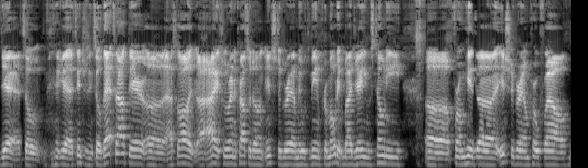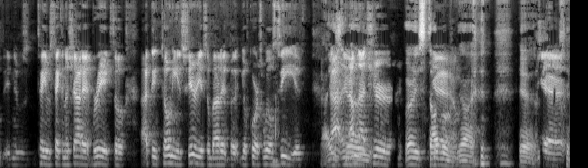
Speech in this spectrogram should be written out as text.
yeah. So yeah, it's interesting. So that's out there. Uh, I saw it. I I actually ran across it on Instagram. It was being promoted by James Toney uh, from his uh, Instagram profile, and it was was taking a shot at Briggs. So I think Toney is serious about it. But of course, we'll see if I, and I'm not sure. Very stubborn yeah, guy. yeah. Yeah.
